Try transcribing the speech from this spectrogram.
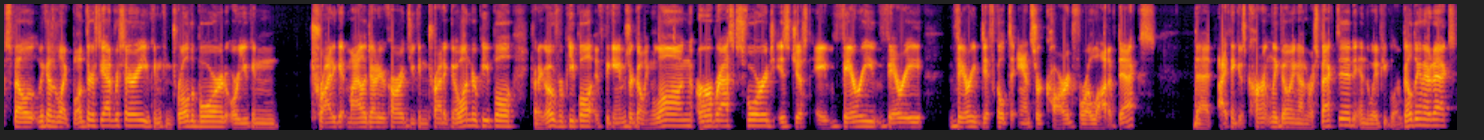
spell because of like bloodthirsty adversary. You can control the board, or you can try to get mileage out of your cards. You can try to go under people, try to go over people. If the games are going long, Urabrask's Forge is just a very, very, very difficult to answer card for a lot of decks that I think is currently going unrespected in the way people are building their decks.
